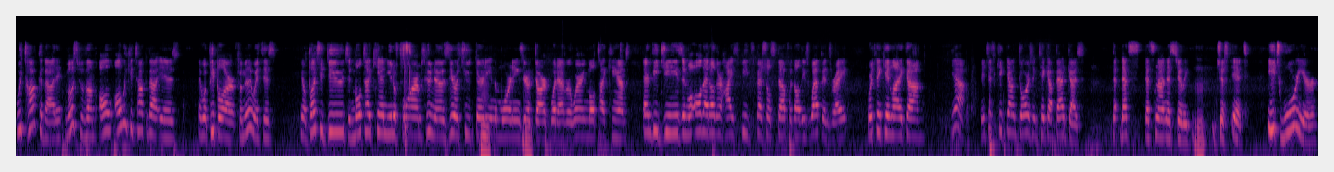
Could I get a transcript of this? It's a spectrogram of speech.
we talk about it, most of them, all all we can talk about is, and what people are familiar with is, you know, a bunch of dudes in multicam uniforms. Who knows, zero two thirty mm. in the morning, zero mm. dark, whatever, wearing multicams, NVGs, and all that other high speed special stuff with all these weapons, right? We're thinking like, um, yeah, they just kick down doors and take out bad guys that, that's that's not necessarily mm. just it. Each warrior,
